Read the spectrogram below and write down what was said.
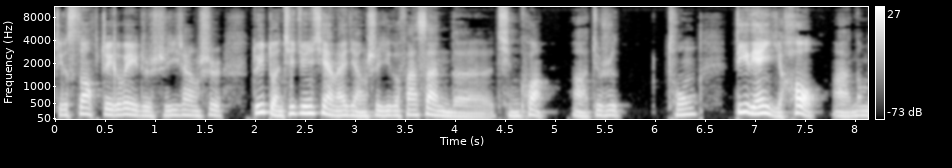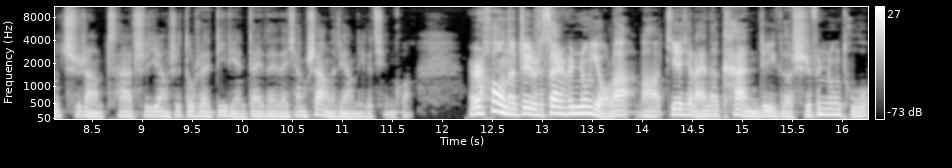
这个 stop 这个位置实际上是对于短期均线来讲是一个发散的情况啊，就是从低点以后啊，那么市场它实际上是都是在低点在在在向上的这样的一个情况。而后呢，这个是三十分钟有了啊，接下来呢看这个十分钟图。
